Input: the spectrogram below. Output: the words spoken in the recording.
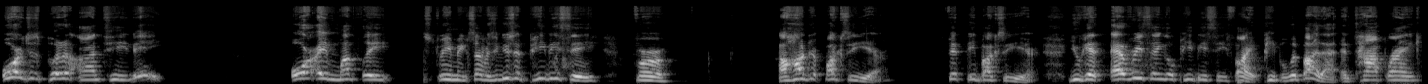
or just put it on TV, or a monthly streaming service. If you said PBC for a hundred bucks a year, 50 bucks a year. You get every single PBC fight. People would buy that. And Top Rank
